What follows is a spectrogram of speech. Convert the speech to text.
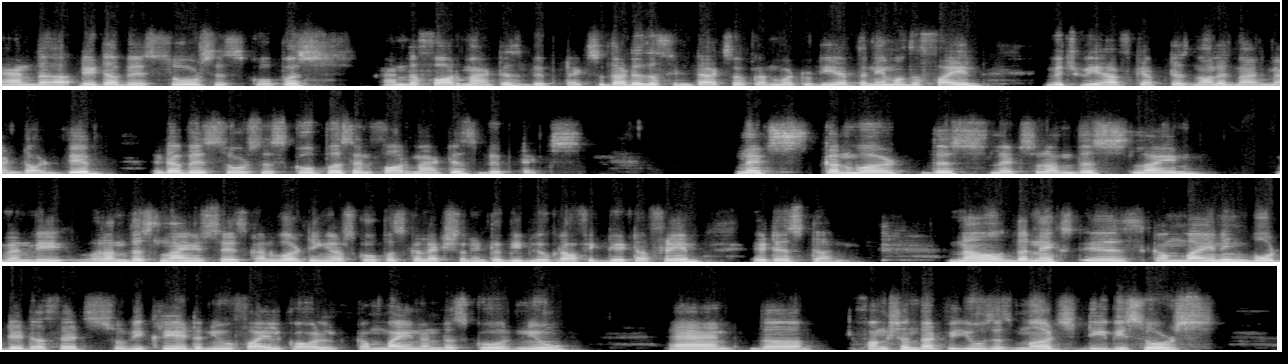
And the database source is Scopus and the format is BibTeX. So that is the syntax of convert to DF, the name of the file, which we have kept as knowledge management.bib. Database source is Scopus and format is BibTeX. Let's convert this. Let's run this line when we run this line, it says converting your Scopus collection into bibliographic data frame. It is done. Now the next is combining both data sets. So we create a new file called combine underscore new. And the function that we use is merge DB source.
